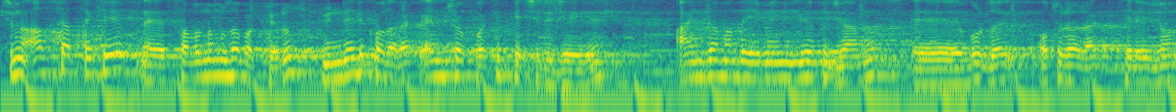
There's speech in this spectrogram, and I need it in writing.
Şimdi alt kattaki e, salonumuza bakıyoruz. Gündelik olarak en çok vakit geçireceğiniz, aynı zamanda yemeğinizi yapacağınız, e, burada oturarak televizyon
